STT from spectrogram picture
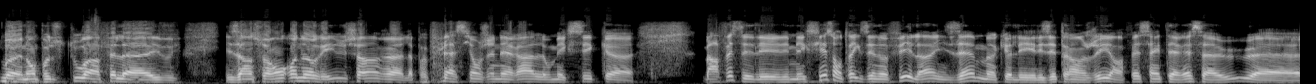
Ben non, pas du tout. En fait, ils, en seront honorés, Richard. Euh, la population générale au Mexique euh, ben, en fait, c'est les, les, Mexicains sont très xénophiles. Hein. Ils aiment que les, les étrangers, en fait, s'intéressent à eux. Euh,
